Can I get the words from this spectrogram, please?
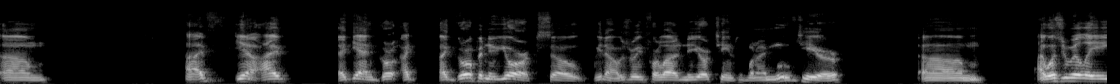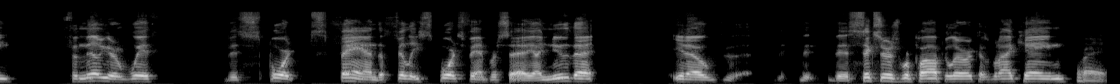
um, I've you know, I again, grow, I I grew up in New York, so you know, I was rooting for a lot of New York teams. When I moved here, um, I wasn't really familiar with the sports fan, the Philly sports fan per se. I knew that, you know, the, the Sixers were popular because when I came, right,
